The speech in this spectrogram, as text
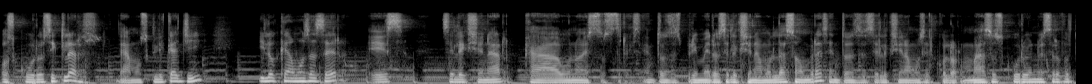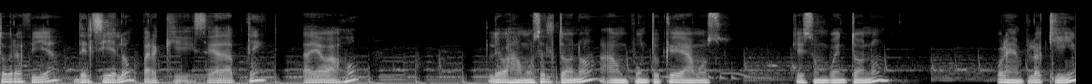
oscuros y claros. Le damos clic allí y lo que vamos a hacer es seleccionar cada uno de estos tres. Entonces primero seleccionamos las sombras, entonces seleccionamos el color más oscuro de nuestra fotografía del cielo para que se adapte de abajo le bajamos el tono a un punto que veamos que es un buen tono. Por ejemplo aquí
